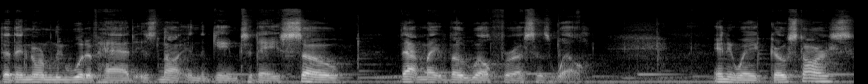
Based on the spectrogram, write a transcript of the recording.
that they normally would have had is not in the game today. So that might bode well for us as well. Anyway, go Stars.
